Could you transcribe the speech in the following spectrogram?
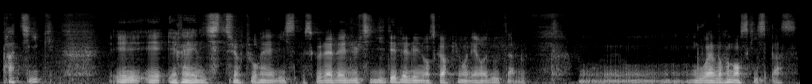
pratique, et, réaliste, surtout réaliste, parce que là, la lucidité de la Lune en Scorpion, elle est redoutable. On, voit vraiment ce qui se passe.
